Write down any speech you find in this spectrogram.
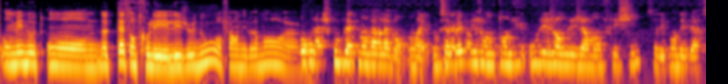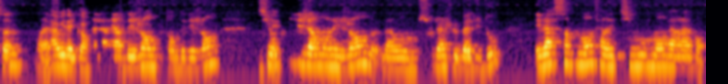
on met notre, notre tête entre les, genoux, enfin, on est vraiment. Euh, on relâche complètement vers l'avant. Ouais. Donc, ça peut être les jambes tendues ou les jambes légèrement fléchies. Ça dépend des personnes. Voilà, ah oui, d'accord. À l'arrière des jambes, vous tendez les jambes. Si on plie légèrement les jambes, ben, on soulage le bas du dos. Et là, simplement faire des petits mouvements vers l'avant.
